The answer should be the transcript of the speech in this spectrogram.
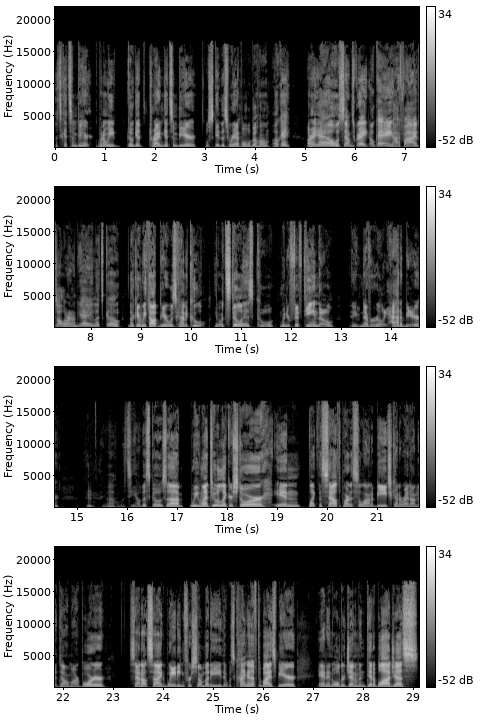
let's get some beer. Why don't we go get try and get some beer? We'll skate this ramp and we'll go home. Okay. All right, yeah, oh, sounds great. Okay, high fives all around. Yay, let's go. Okay, we thought beer was kind of cool. You know, it still is cool. When you're 15, though, and you've never really had a beer, hmm, well, let's see how this goes. Um, we went to a liquor store in like the south part of Solana Beach, kind of right on the Del Mar border. Sat outside waiting for somebody that was kind enough to buy us beer, and an older gentleman did oblige us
